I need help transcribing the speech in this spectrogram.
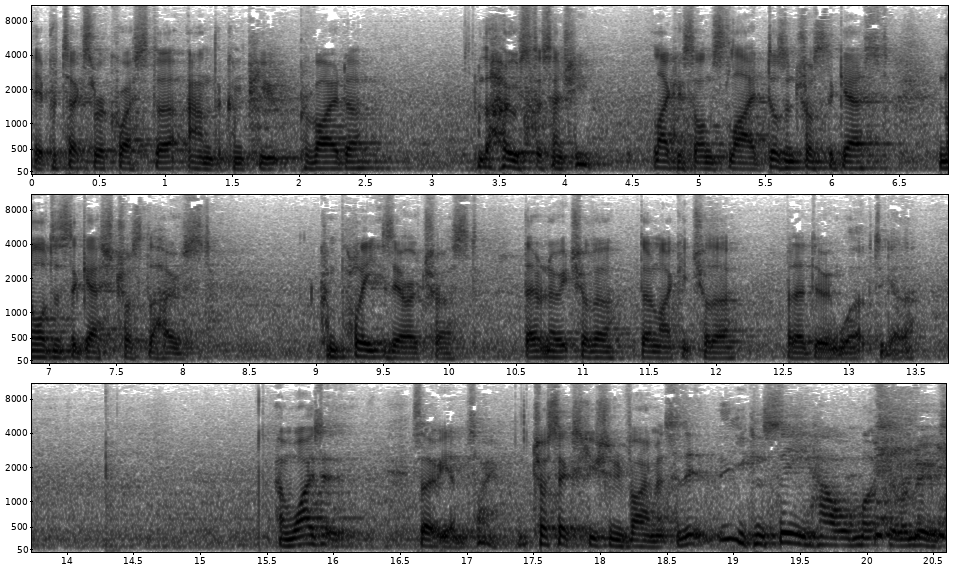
It protects the requester and the compute provider. The host, essentially, like it's on slide, doesn't trust the guest, nor does the guest trust the host. Complete zero trust. They don't know each other, don't like each other, but they're doing work together. And why is it? So yeah, sorry. Trust execution environment. So you can see how much it removes.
